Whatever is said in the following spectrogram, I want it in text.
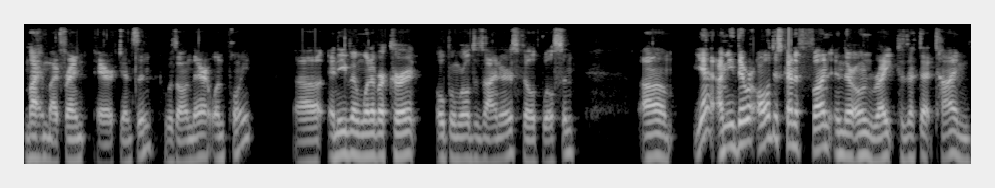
my my friend Eric Jensen was on there at one point. Uh, and even one of our current open world designers, Philip Wilson. Um, yeah, I mean, they were all just kind of fun in their own right because at that time,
